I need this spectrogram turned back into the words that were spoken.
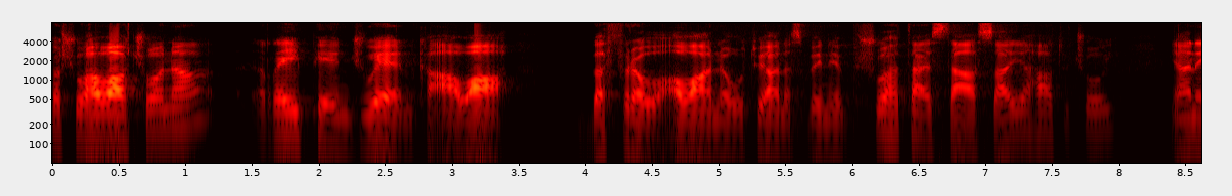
کەش و هەوا چۆنە ڕێی پێنجێن کە ئاوا بەفرەوە ئەوانە و تویانەس بێنێ پشوە هەتا ئێستا ئاساییە هاتو چۆی یانە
